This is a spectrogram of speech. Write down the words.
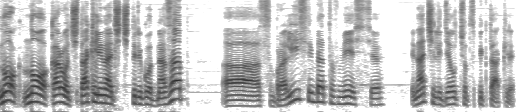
но, но, короче, так или иначе, 4 года назад а, собрались ребята вместе и начали делать что-то спектакли.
